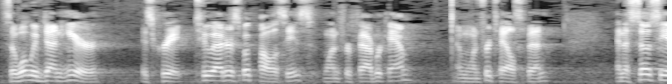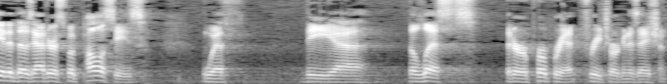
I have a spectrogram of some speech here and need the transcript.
So what we've done here is create two address book policies, one for Fabrikam and one for Tailspin, and associated those address book policies with the, uh, the lists that are appropriate for each organization.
